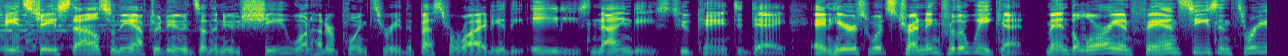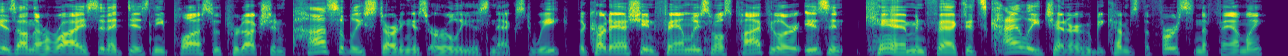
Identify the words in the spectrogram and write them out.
Hey, it's Jay Styles from the afternoons on the new She 100.3, the best variety of the 80s, 90s, 2K, and today. And here's what's trending for the weekend Mandalorian fans, season three is on the horizon at Disney Plus, with production possibly starting as early as next week. The Kardashian family's most popular isn't Kim. In fact, it's Kylie Jenner who becomes the first in the family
